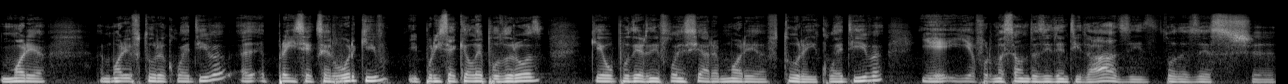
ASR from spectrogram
memória memória futura coletiva, para isso é que serve o arquivo e por isso é que ele é poderoso, que é o poder de influenciar a memória futura e coletiva e e a formação das identidades e de todos esses uh,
